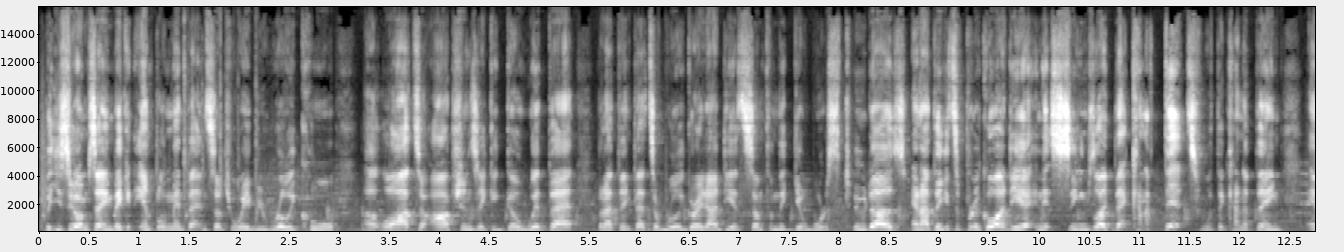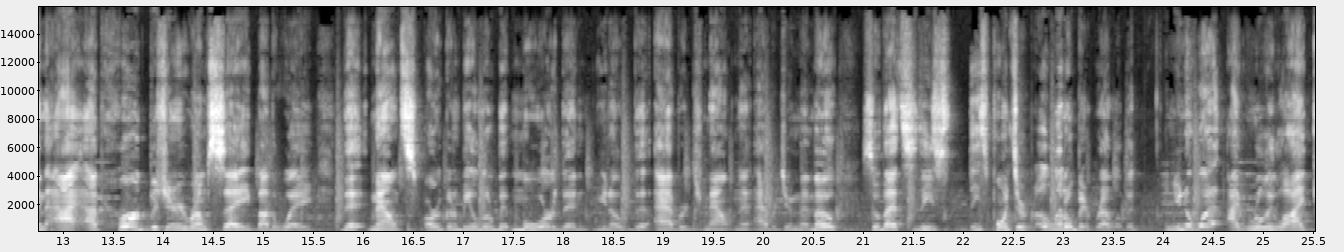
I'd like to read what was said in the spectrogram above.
but you see what I'm saying? They could implement that in such a way, would be really cool. Uh, lots of options that could go with that, but I think that's a really great idea. It's something that Guild Wars 2 does, and I think it's a pretty cool idea, and it seems like that kind of fits with the kind of thing. And I, have heard Visionary Realms say, by the way, that mounts are going to be a little bit more than, you know, the average mount in an average MMO. So that's, these, these points are a little bit relevant. And you know what I really like,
